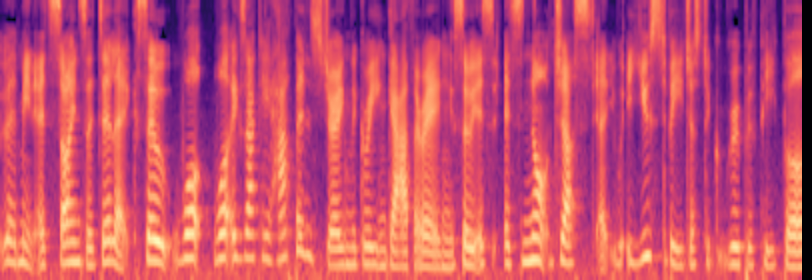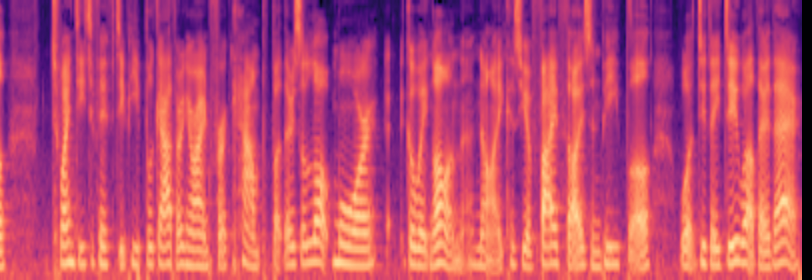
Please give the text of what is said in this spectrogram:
I mean, it sounds idyllic. So, what what exactly happens during the green gathering? So, it's it's not just it used to be just a group of people 20 to 50 people gathering around for a camp, but there's a lot more going on now because you have 5,000 people. What do they do while they're there?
